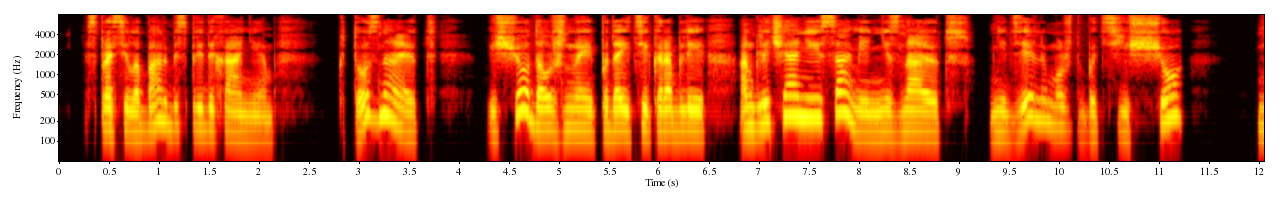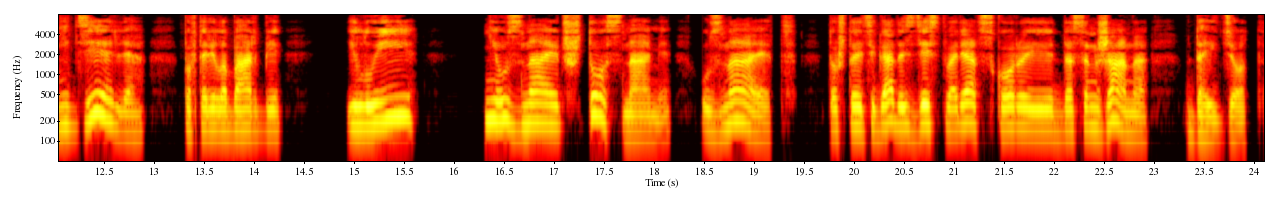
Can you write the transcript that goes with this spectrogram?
— спросила Барби с придыханием. Кто знает, еще должны подойти корабли. Англичане и сами не знают. Неделя, может быть, еще. Неделя, — повторила Барби. И Луи не узнает, что с нами. Узнает. То, что эти гады здесь творят, скоро и до Сен-Жана дойдет.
